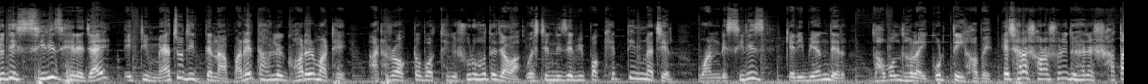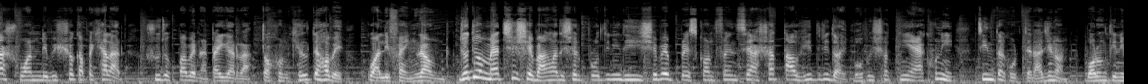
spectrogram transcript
যদি সিরিজ হেরে যায়, একটি ম্যাচও জিততে না পারে, তাহলে ঘরের মাঠে আঠারো অক্টোবর থেকে শুরু হতে যাওয়া ওয়েস্ট ইন্ডিজের বিপক্ষে তিন ম্যাচের ওয়ানডে সিরিজ ক্যারিবিয়ানদের ধবল ধলাই করতেই হবে। এছাড়া সরাসরি দুই হাজার সাতাশ ওয়ানডে বিশ্বকাপে খেলার সুযোগ পাবে না টাইগাররা। তখন খেলতে হবে কোয়ালিফাইং রাউন্ড যদিও ম্যাচ শেষে বাংলাদেশের প্রতিনিধি হিসেবে প্রেস কনফারেন্সে আসা তাওহিদ হৃদয় ভবিষ্যৎ নিয়ে এখনই চিন্তা করতে রাজি নন। বরং তিনি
